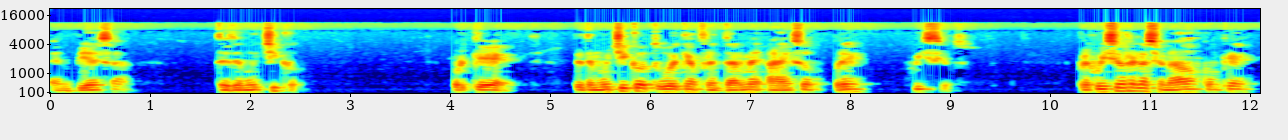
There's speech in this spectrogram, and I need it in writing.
empieza desde muy chico, porque desde muy chico tuve que enfrentarme a esos prejuicios. Prejuicios relacionados con qué?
